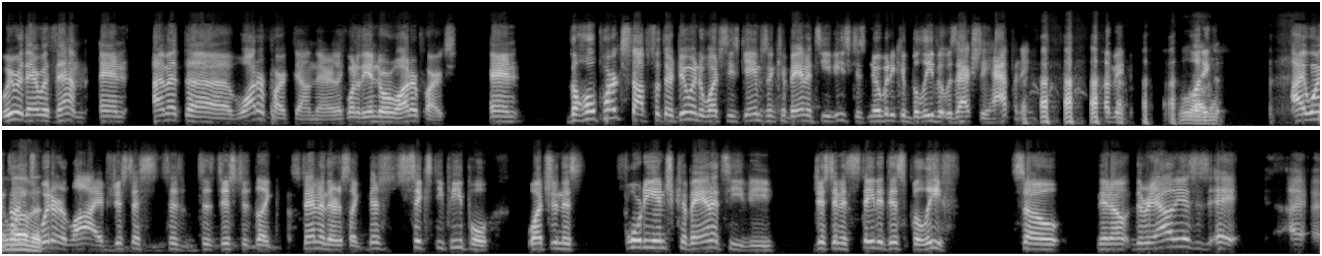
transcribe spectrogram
we were there with them and i'm at the water park down there like one of the indoor water parks. And the whole park stops what they're doing to watch these games on cabana tvs because nobody could believe it was actually happening i mean I like, it. I went I on love it. Twitter live just to, to, to just to like standing there, just like there's 60 people watching this 40 inch Cabana TV, just in a state of disbelief. So you know the reality is, is hey, I, I-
